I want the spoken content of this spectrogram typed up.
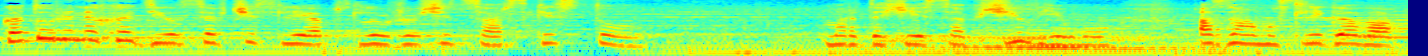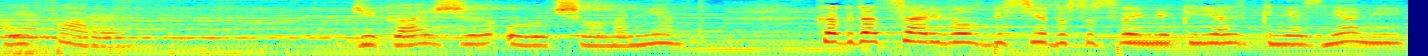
который находился в числе обслуживающий царский стол. Мардахей сообщил ему о замысле Гавафа и Фары. Гигай же улучшил момент, когда царь вел беседу со своими кня князнями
